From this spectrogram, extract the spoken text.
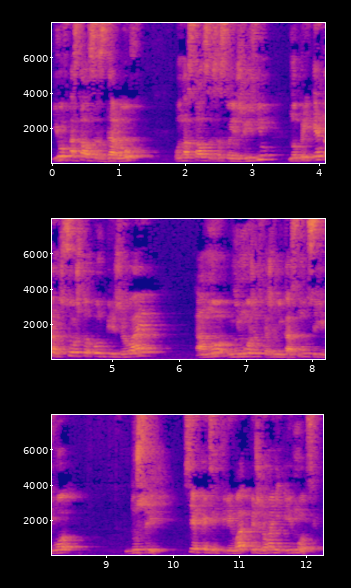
Иов остался здоров, он остался со своей жизнью, но при этом все, что он переживает, оно не может, скажем, не коснуться его души, всех этих переживаний и эмоций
